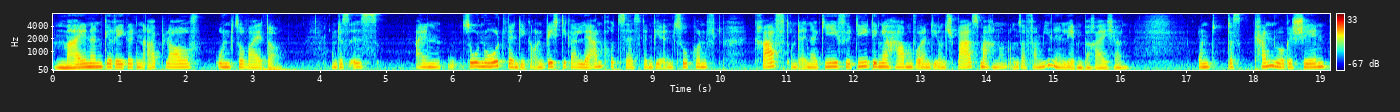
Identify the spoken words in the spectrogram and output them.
meinen geregelten Ablauf und so weiter. Und es ist ein so notwendiger und wichtiger Lernprozess, wenn wir in Zukunft Kraft und Energie für die Dinge haben wollen, die uns Spaß machen und unser Familienleben bereichern. Und das kann nur geschehen,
